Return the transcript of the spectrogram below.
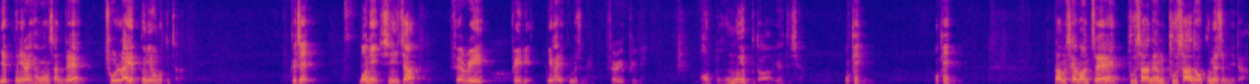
예쁜이란 형용사인데, 졸라 예쁜 이런 것도 있잖아. 그치? 뭐니? 시작. Very pretty. 얘가 얘 꾸며주네. very pretty. 어, 너무 예쁘다. 이런 뜻이야. 오케이? 오케이? 다음 세 번째, 부사는 부사도 꾸며줍니다.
